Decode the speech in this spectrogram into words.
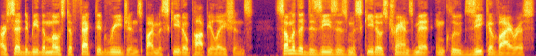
are said to be the most affected regions by mosquito populations. Some of the diseases mosquitoes transmit include Zika virus,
